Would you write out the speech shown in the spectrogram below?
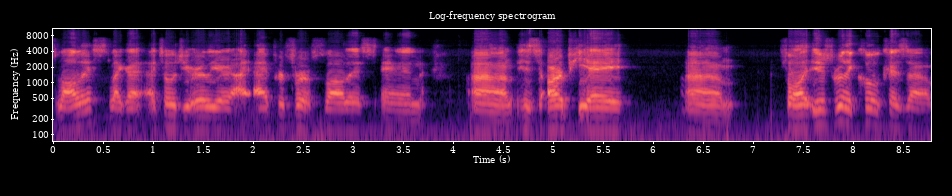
Flawless. Like I, I told you earlier, I, I prefer Flawless, and um, his RPA. Um, fall, it was really cool because um,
